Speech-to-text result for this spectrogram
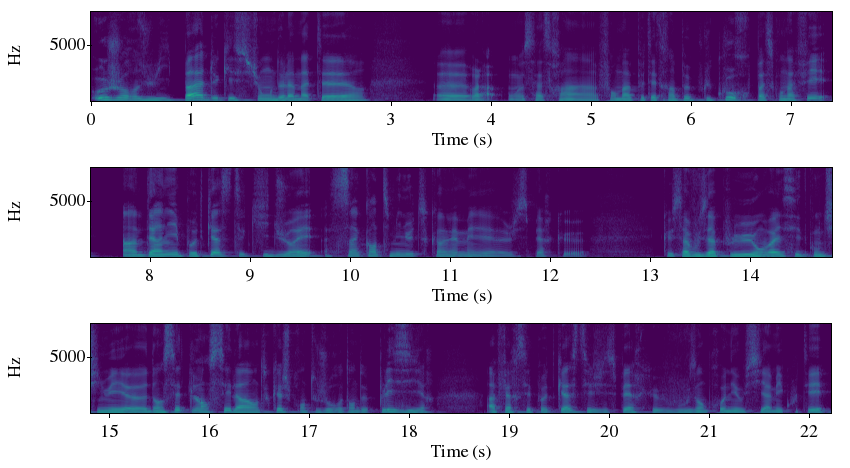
Aujourd'hui, pas de questions de l'amateur. voilà, ça sera un format peut-être un peu plus court parce qu'on a fait un dernier podcast qui durait 50 minutes quand même et j'espère que ça vous a plu. On va essayer de continuer euh, dans cette lancée-là. En tout cas, je prends toujours autant de plaisir à faire ces podcasts et j'espère que vous en prenez aussi à m'écouter.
